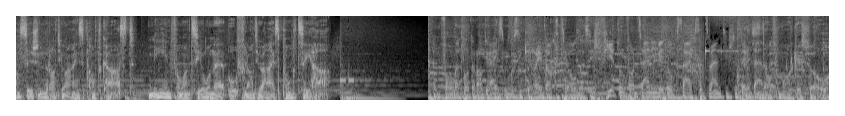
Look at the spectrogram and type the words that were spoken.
Das ist ein Radio 1 Podcast. Mehr Informationen auf radio1.ch. Empfohlen von der Radio 1 Musikredaktion. Es ist Viertel vor 10 Uhr, Mittwoch, 26. Best September. auf Morgenshow.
